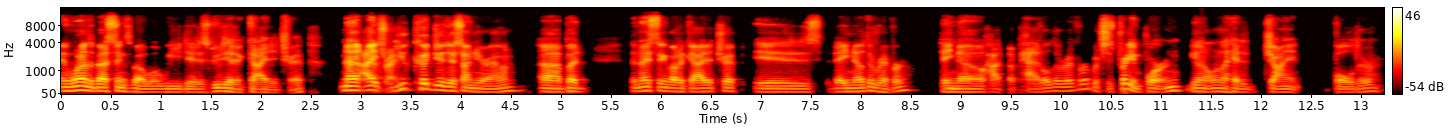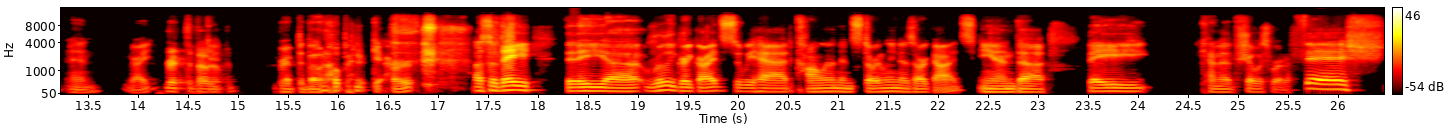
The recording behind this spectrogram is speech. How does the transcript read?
And one of the best things about what we did is we did a guided trip. Now, I right. you could do this on your own, uh, but the nice thing about a guided trip is they know the river. They know how to paddle the river, which is pretty important. You don't want to hit a giant boulder and right rip the boat get, open, rip the boat open, get hurt. uh, so they they uh, really great guides. So we had Colin and Sterling as our guides, and uh, they kind of show us where to fish,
